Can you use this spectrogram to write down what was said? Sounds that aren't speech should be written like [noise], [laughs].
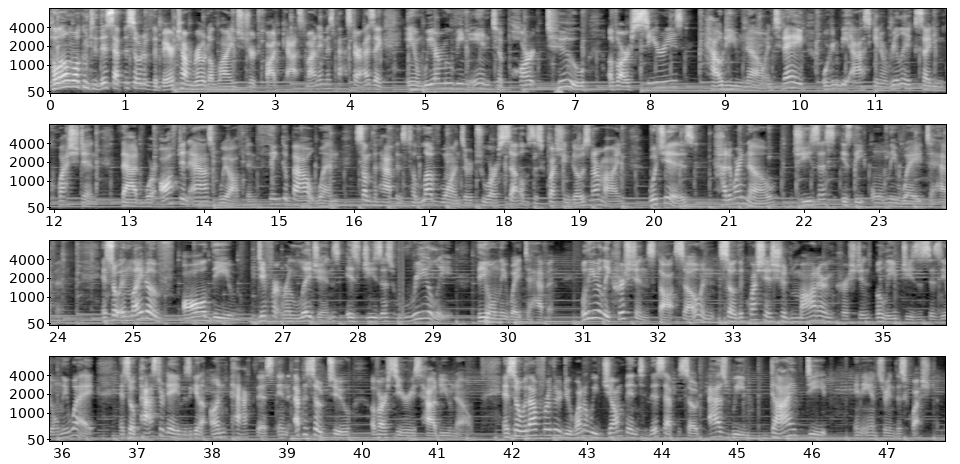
Hello and welcome to this episode of the Beartown Road Alliance Church podcast. My name is Pastor Isaac, and we are moving into part two of our series, How Do You Know? And today we're going to be asking a really exciting question that we're often asked, we often think about when something happens to loved ones or to ourselves. This question goes in our mind, which is, How do I know Jesus is the only way to heaven? And so, in light of all the different religions, is Jesus really the only way to heaven? Well, the early Christians thought so, and so the question is should modern Christians believe Jesus is the only way? And so Pastor Dave is going to unpack this in episode two of our series, How Do You Know? And so without further ado, why don't we jump into this episode as we dive deep in answering this question?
